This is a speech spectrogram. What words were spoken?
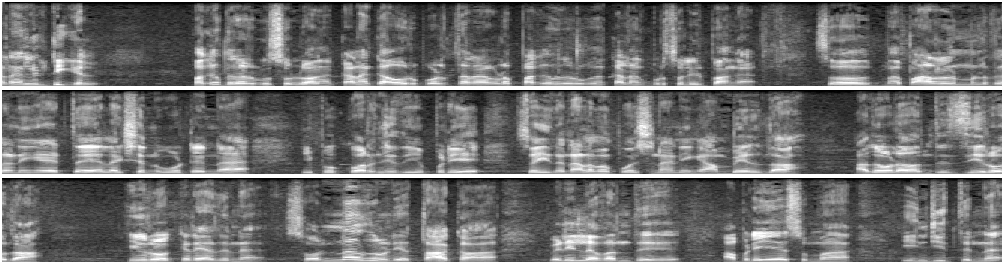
அனலிட்டிக்கல் பக்கத்தில் இருக்க சொல்லுவாங்க. கணக்கு அவர் போடுறதா கூட பக்கத்தில் இருக்க கணக்கு போட்டு சொல்லியிருப்பாங்க. ஸோ பாராளுமன்றத்தில் நீங்கள் எடுத்த எலெக்ஷன் ஓட்டு என்ன? இப்போ குறைஞ்சது எப்படி? ஸோ இந்த நிலமை போச்சுன்னா நீங்கள் அம்பேல் தான். அதோட வந்து ஜீரோ தான். ஹீரோ கிடையாதுன்னு. சொன்னதனுடைய தாக்கம் வெளியில் வந்து அப்படியே சும்மா இஞ்சி தின்ன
